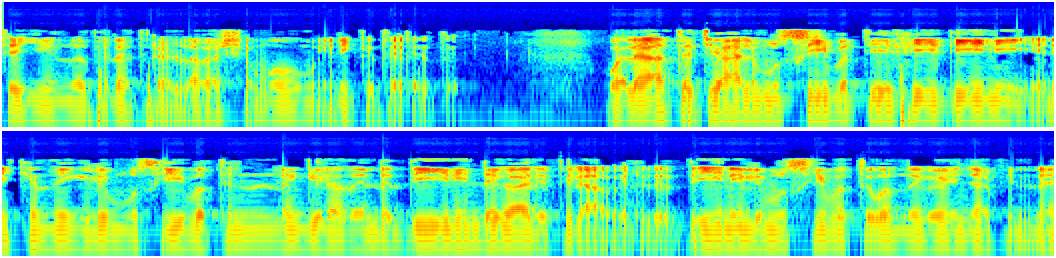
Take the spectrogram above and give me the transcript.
ചെയ്യുന്ന തരത്തിലുള്ള വിഷമവും എനിക്ക് തരുത് വലാത്ത ജാൽ മുസീബത്തി ഫി ദീനി. എനിക്കെന്തെങ്കിലും മുസീബത്തിനുണ്ടെങ്കിൽ അതെന്റെ ദീനിന്റെ കാര്യത്തിലാവരുത്. ദീനിൽ മുസീബത്ത് വന്നു കഴിഞ്ഞാൽ പിന്നെ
